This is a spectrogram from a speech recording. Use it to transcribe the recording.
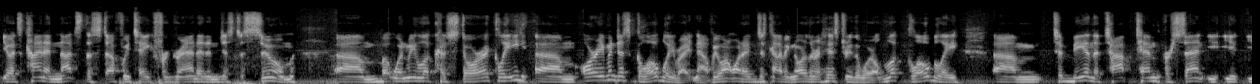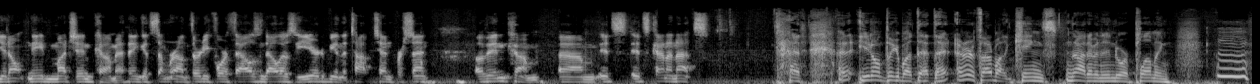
You know, it's kind of nuts the stuff we take for granted and just assume. Um, but when we look historically, um, or even just globally right now, if we want, want to just kind of ignore the history of the world, look globally. Um, to be in the top ten percent, you, you, don't need much income. I think it's somewhere around thirty-four thousand dollars a year to be in the top ten percent of income. Um, it's it's kind of nuts. You don't think about that. that. I never thought about kings not having indoor plumbing. Mm,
